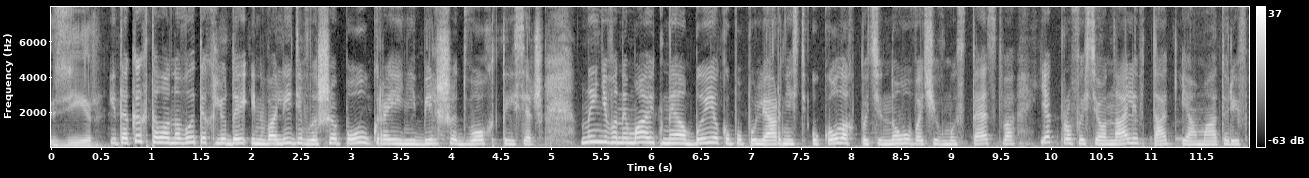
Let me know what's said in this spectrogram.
зір. І таких талановитих людей-інвалідів лише по Україні більше двох тисяч. Нині вони мають неабияку популярність у колах поціновувачів мистецтва, як професіоналів, так і аматорів.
